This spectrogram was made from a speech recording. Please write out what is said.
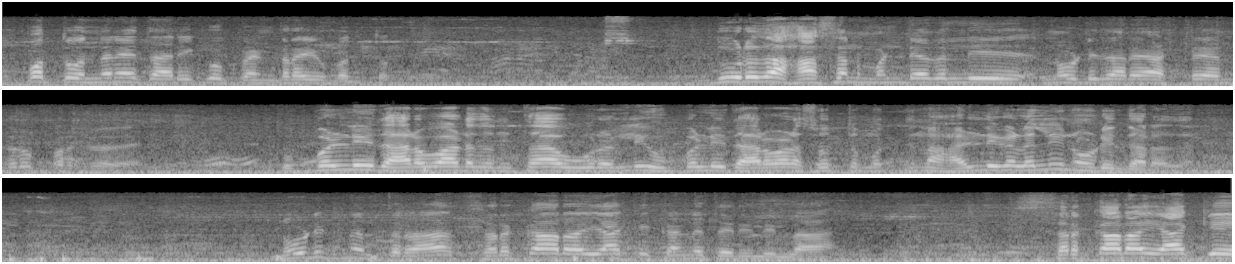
ಇಪ್ಪತ್ತೊಂದನೇ ತಾರೀಕು ಪೆನ್ಡ್ರೈವ್ ಬಂತು. ದೂರದ ಹಾಸನ ಮಂಡ್ಯದಲ್ಲಿ ನೋಡಿದ್ದಾರೆ ಅಷ್ಟೇ ಅಂದರೂ ಬರ್ತದೆ ಹುಬ್ಬಳ್ಳಿ, ಧಾರವಾಡದಂಥ ಊರಲ್ಲಿ ಹುಬ್ಬಳ್ಳಿ, ಧಾರವಾಡ ಸುತ್ತಮುತ್ತಲಿನ ಹಳ್ಳಿಗಳಲ್ಲಿ ನೋಡಿದ್ದಾರೆ ಅದನ್ನು. ನೋಡಿದ ನಂತರ ಸರ್ಕಾರ ಯಾಕೆ ಕಣ್ಣು ತೆರೀಲಿಲ್ಲ? ಸರ್ಕಾರ ಯಾಕೆ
